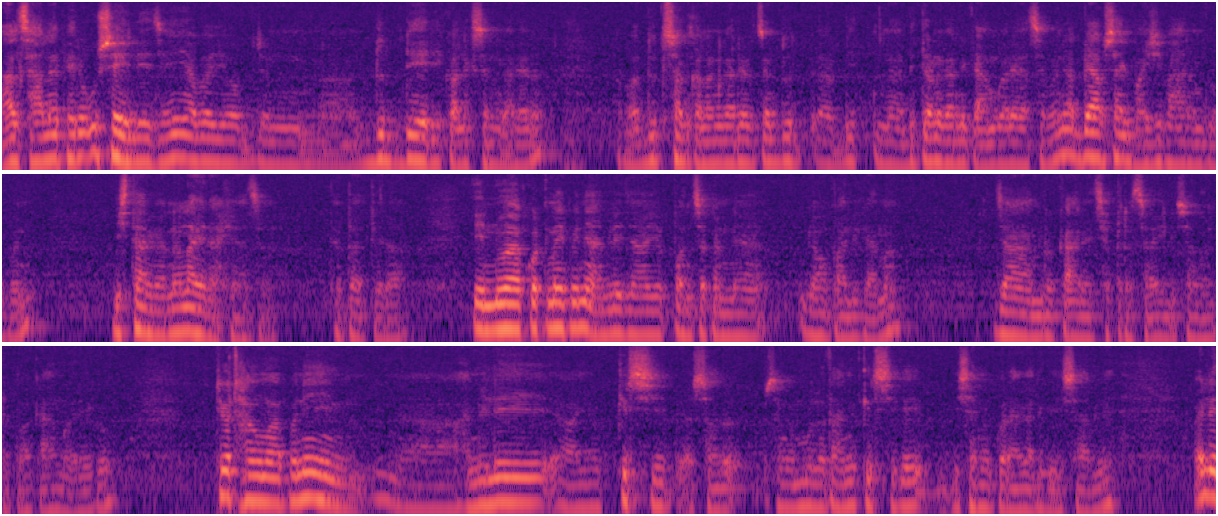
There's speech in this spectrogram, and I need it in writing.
हालसालै फेरि उसैले चाहिँ अब यो जुन दुध डेरी कलेक्सन गरेर अब दुध सङ्कलन गरेर चाहिँ दुध वितरण गर्ने काम गरेका छ भने व्यावसायिक भैँसी फारमको पनि विस्तार गर्न लगाइराखेका छ त्यतातिर यो नुवाकोटमै पनि हामीले जहाँ यो पञ्चकन्या गाउँपालिकामा जहाँ हाम्रो कार्यक्षेत्र छ अहिले समान रूपमा काम गरेको त्यो ठाउँमा पनि हामीले यो कृषिसँग मूलत हामी कृषिकै विषयमा कुरा गरेको हिसाबले अहिले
